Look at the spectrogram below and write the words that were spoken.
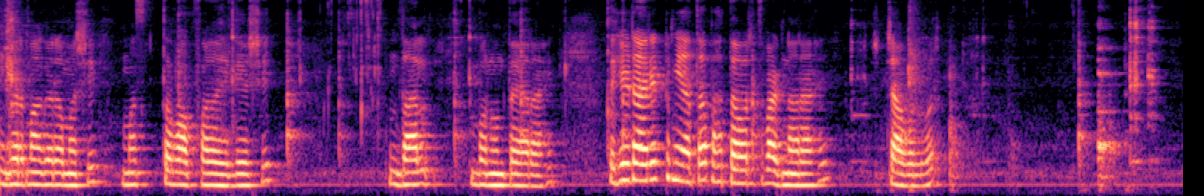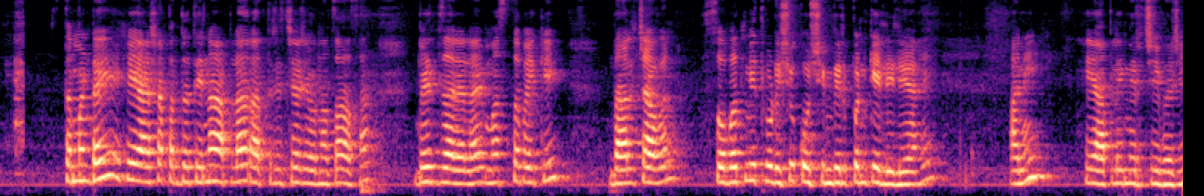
गरमागरम अशी मस्त वाफळलेली अशी दाल बनवून तयार आहे. तर हे डायरेक्ट मी आता भातावरच वाढणार आहे चावलवर. तर मंडळी हे अशा पद्धतीनं आपला रात्रीच्या जेवणाचा असा बेत झालेला आहे. मस्तपैकी दाल चावल सोबत मी थोडीशी कोशिंबीर पण केलेली आहे. आणि हे आपली मिरची भजी.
